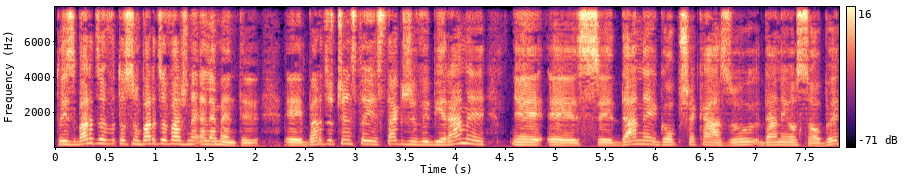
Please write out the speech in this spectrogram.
To, jest bardzo, to są bardzo ważne elementy. E, Bardzo często jest tak, że wybieramy e, e, z danego przekazu, danej osoby,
